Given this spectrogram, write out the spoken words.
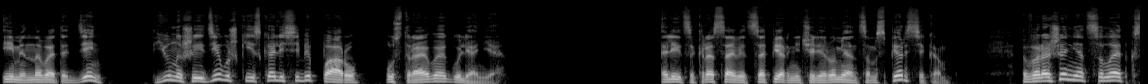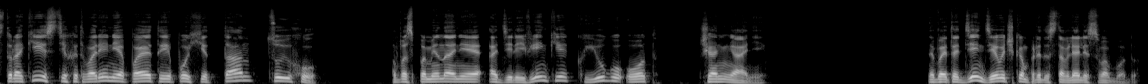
Именно в этот день юноши и девушки искали себе пару, устраивая гулянья лица красавиц соперничали румянцем с персиком, выражение отсылает к строке из стихотворения поэта эпохи Тан Цуйху «Воспоминания о деревеньке к югу от Чаньани». В этот день девочкам предоставляли свободу.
